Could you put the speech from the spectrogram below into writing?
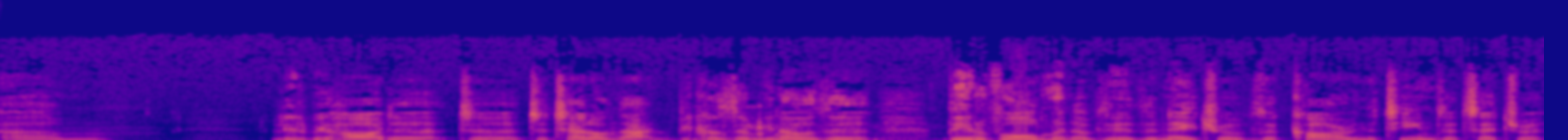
Um, a little bit harder to, to tell on that because of you know the the involvement of the, the nature of the car and the teams etc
